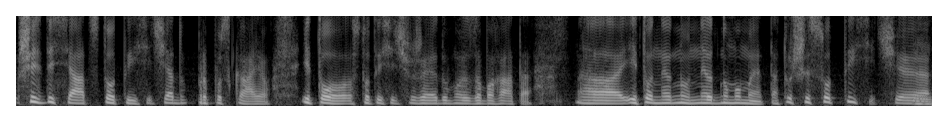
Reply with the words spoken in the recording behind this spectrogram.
60-100 тисяч, я припускаю. І то 100 тисяч вже, я думаю, забагато. Е, І то не, ну, не одномоментно. Тут 600 тисяч. Е,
